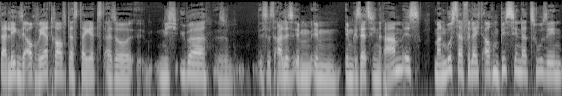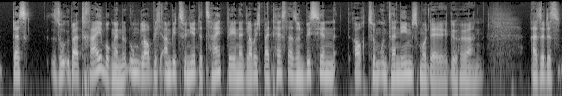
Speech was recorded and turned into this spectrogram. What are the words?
da legen sie auch Wert drauf, dass da jetzt also nicht über, also es ist alles im, im, im gesetzlichen Rahmen ist. Man muss da vielleicht auch ein bisschen dazu sehen, dass so Übertreibungen und unglaublich ambitionierte Zeitpläne, glaube ich, bei Tesla so ein bisschen auch zum Unternehmensmodell gehören. Also das,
